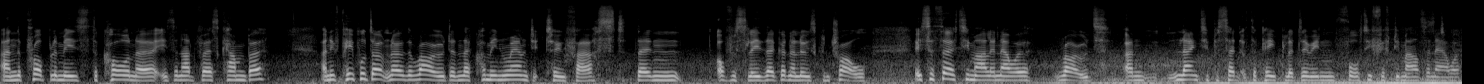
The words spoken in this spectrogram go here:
and the problem is the corner is an adverse camber, and if people don't know the road and they're coming round it too fast, then obviously they're going to lose control. It's a 30 mile an hour road, and 90% of the people are doing 40, 50 miles an hour.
